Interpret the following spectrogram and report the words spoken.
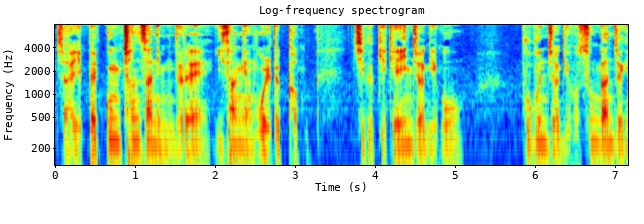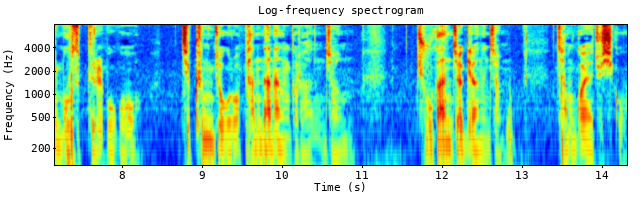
자, 이 백궁 천사님들의 이상형 월드컵 지극히 개인적이고 부분적이고 순간적인 모습들을 보고 즉흥적으로 판단하는 거라는 점, 주관적이라는 점 참고해 주시고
